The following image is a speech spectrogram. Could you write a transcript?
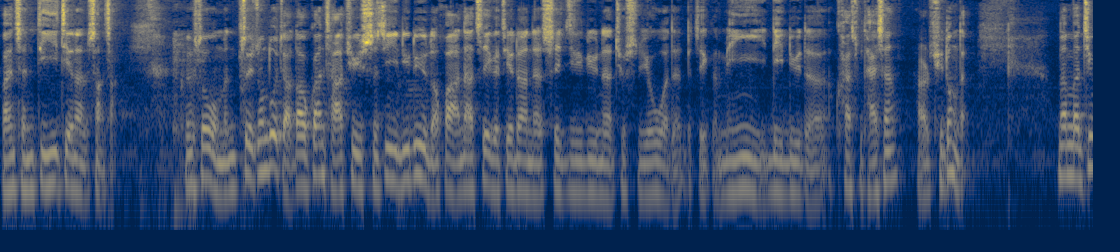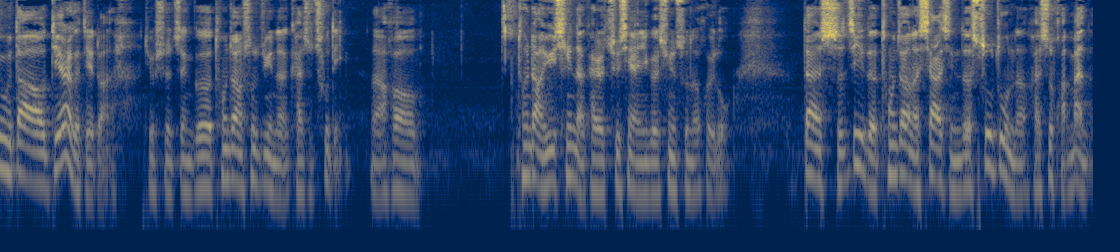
完成第一阶段的上涨。比如说，我们最终落脚到观察去实际利率的话，那这个阶段的实际利率呢，就是由我的这个名义利率的快速抬升而驱动的。那么进入到第二个阶段，就是整个通胀数据呢开始触顶，然后通胀预期呢开始出现一个迅速的回落，但实际的通胀的下行的速度呢还是缓慢的，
